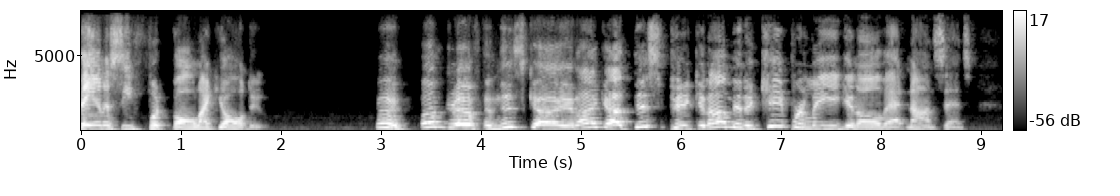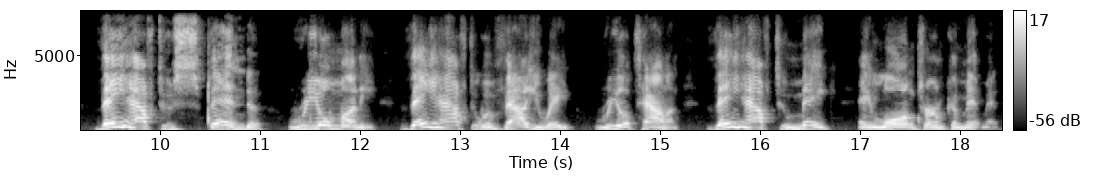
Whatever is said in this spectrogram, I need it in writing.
fantasy football like y'all do. Hey, I'm drafting this guy and I got this pick and I'm in a keeper league and all that nonsense. They have to spend real money. They have to evaluate real talent. They have to make a long term commitment.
